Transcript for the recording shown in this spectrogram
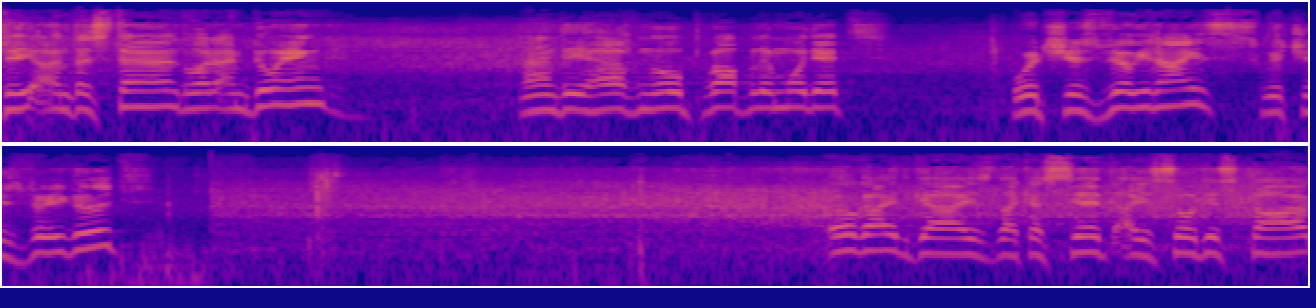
they understand what I'm doing and they have no problem with it, which is very nice, which is very good. All right, guys, like I said, I saw this car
